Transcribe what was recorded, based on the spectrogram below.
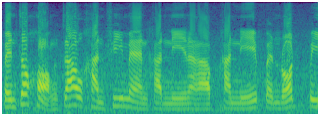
เป็นเจ้าของเจ้า Countryman คันนี้นะครับ คันนี้เป็นรถปี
